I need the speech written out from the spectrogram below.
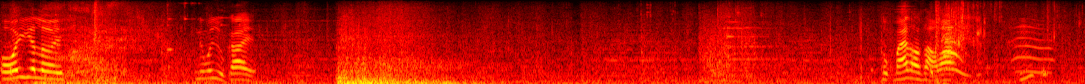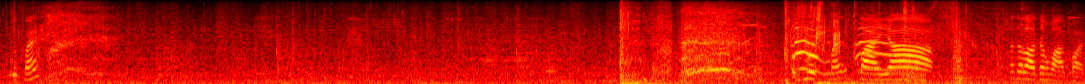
โอ้ยอย่าเลยนึกว่าอยู่ใกล้ถูกไหมต่อสาอะหึถูกไหม ไม่ปลายยากก็จะรอจังหวะก่อน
